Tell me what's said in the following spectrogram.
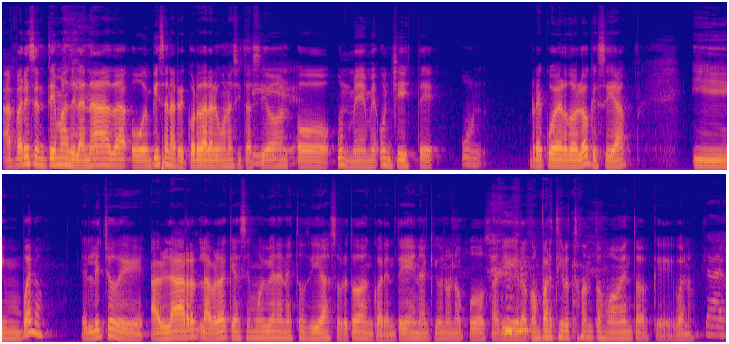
aparecen temas de la nada o empiezan a recordar alguna situación Sí. o un meme, un chiste, un recuerdo, lo que sea. Y bueno, el hecho de hablar, la verdad que hace muy bien en estos días, sobre todo en cuarentena, que uno no pudo salir o compartir tantos momentos que, bueno, Claro,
